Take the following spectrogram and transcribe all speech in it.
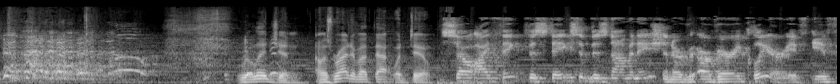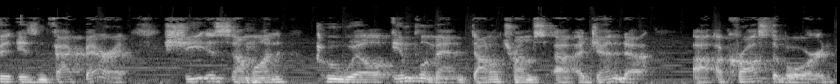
Religion. I was right about that one, too. So I think the stakes of this nomination are, are very clear. If, if it is in fact Barrett, she is someone who will implement Donald Trump's uh, agenda uh, across the board.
